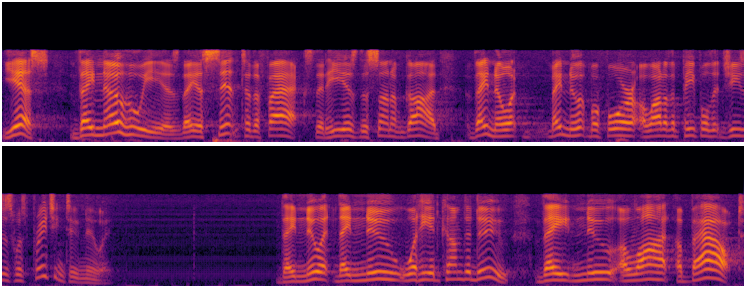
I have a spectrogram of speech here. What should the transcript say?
Yes, they know who he is. They assent to the facts that he is the Son of God. They know it. They knew it before a lot of the people that Jesus was preaching to knew it. They knew it. They knew what he had come to do. They knew a lot about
